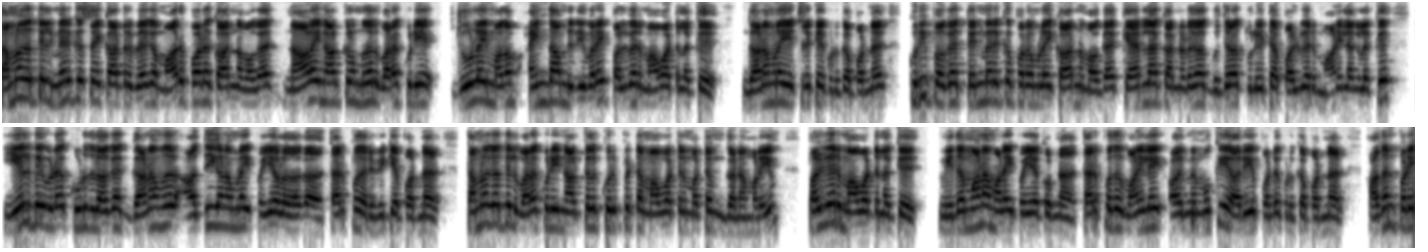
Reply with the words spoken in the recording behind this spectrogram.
தமிழகத்தில் மேற்கு திசை காற்று வேக மாறுபாடு காரணமாக நாளை நாட்கள் முதல் வரக்கூடிய ஜூலை மாதம் ஐந்தாம் தேதி வரை பல்வேறு மாவட்டங்களுக்கு கனமழை எச்சரிக்கை கொடுக்கப்பட்டனர் குறிப்பாக தென்மேற்கு பருவமழை காரணமாக கேரளா கர்நாடகா குஜராத் உள்ளிட்ட பல்வேறு மாநிலங்களுக்கு இயல்பை விட கூடுதலாக கனமுதல் அதிக கனமழை பெய்ய உள்ளதாக தற்போது அறிவிக்கப்பட்டனர். தமிழகத்தில் வரக்கூடிய நாட்கள் குறிப்பிட்ட மாவட்டம் மட்டும் கனமழையும் பல்வேறு மாவட்டங்களுக்கு மிதமான மழை பெய்யக்கூடும் தற்போது வானிலை ஆய்வு முக்கிய அறிவிப்பு கொடுக்கப்பட்டனர். அதன்படி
